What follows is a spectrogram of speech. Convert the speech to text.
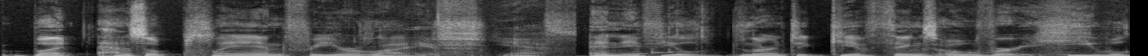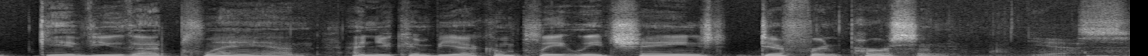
but has a plan for your life. Yes. And if you'll learn to give things over, He will give you that plan. And you can be a completely changed, different person. Yes.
